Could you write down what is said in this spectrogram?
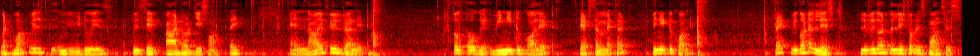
But what we'll, we do is we'll say r.json right? And now if we'll run it okay, okay we need to call it that's the method we need to call it right? We got a list. We got the list of responses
